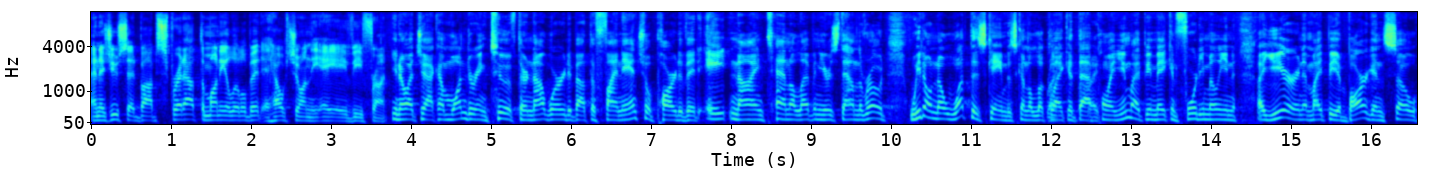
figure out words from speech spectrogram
And as you said, Bob, spread out the money a little bit. It helps you on the AAV front. You know what, Jack? I'm wondering, too, if they're not worried about the financial part of it 8, 9, 10, 11 years down the road. We don't know what this game is going to look right, like at that right. point. You might be making 40 a year, and it might be a bargain. So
